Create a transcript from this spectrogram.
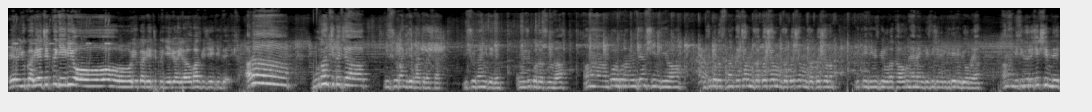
Ee, yukarıya çıktı geliyor. Yukarıya çıktı geliyor inanılmaz bir şekilde. Ana! Buradan çıkacak. Biz şuradan gidelim arkadaşlar. Biz şuradan gidelim. Müzik odasında. Anam korkudan öleceğim şimdi ya. Müzik odasından kaçalım uzaklaşalım uzaklaşalım uzaklaşalım. Gitmediğimiz bir oda kaldı hemen gizlice bir gidelim bir odaya. Anam bizi görecek şimdi.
